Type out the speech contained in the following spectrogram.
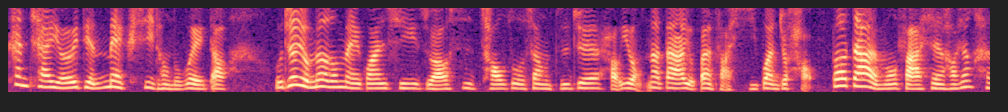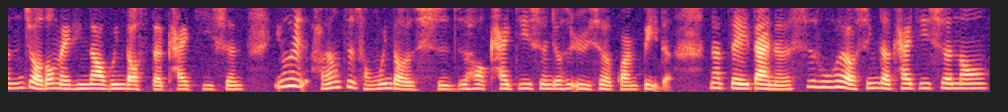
看起来有一点 Mac 系统的味道。我觉得有没有都没关系，主要是操作上直觉好用，那大家有办法习惯就好。不知道大家有没有发现，好像很久都没听到 Windows 的开机声，因为好像自从 Windows 十之后，开机声就是预设关闭的。那这一代呢，似乎会有新的开机声哦。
